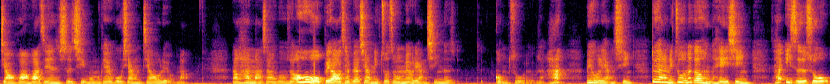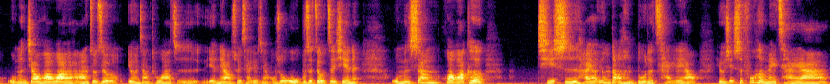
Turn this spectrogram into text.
教画画这件事情，我们可以互相交流嘛。然后他马上跟我说：“哦，我不要，我才不要像你做这种没有良心的工作。”我说：“啊，没有良心？对啊，你做的那个很黑心。”他意思是说，我们教画画好像就只有用一张图画纸、颜料、水彩就这样。我说：“我不是只有这些呢，我们上画画课其实还要用到很多的材料，有些是复合媒材啊，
